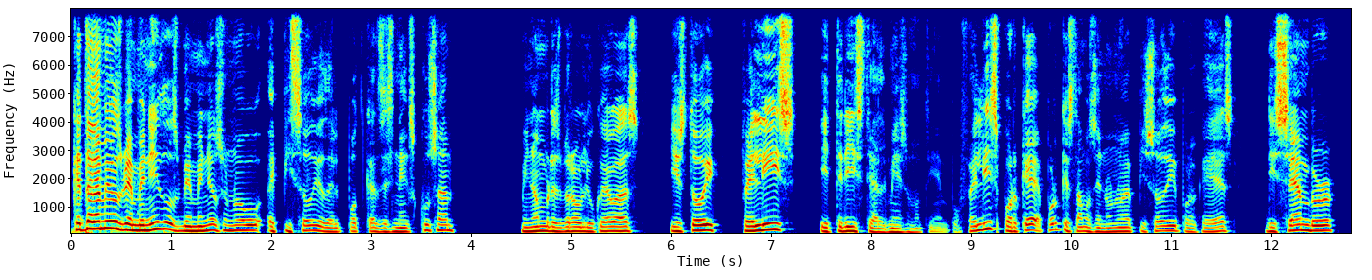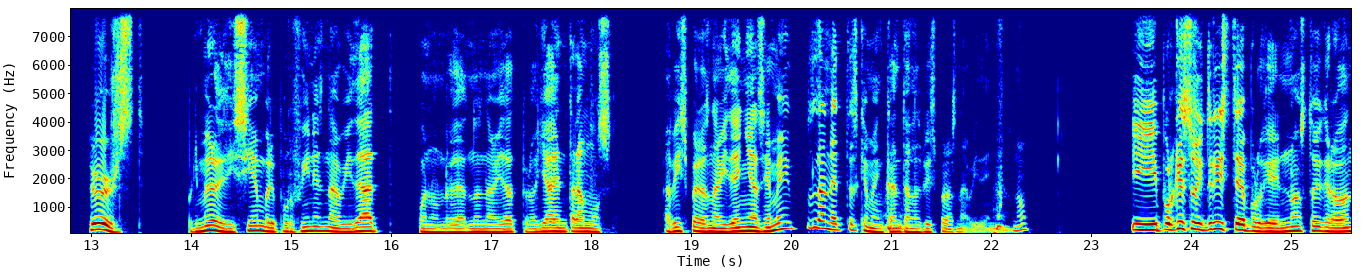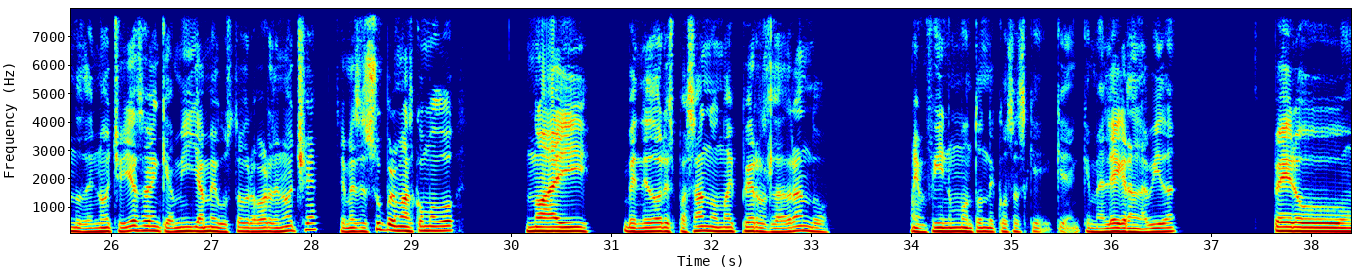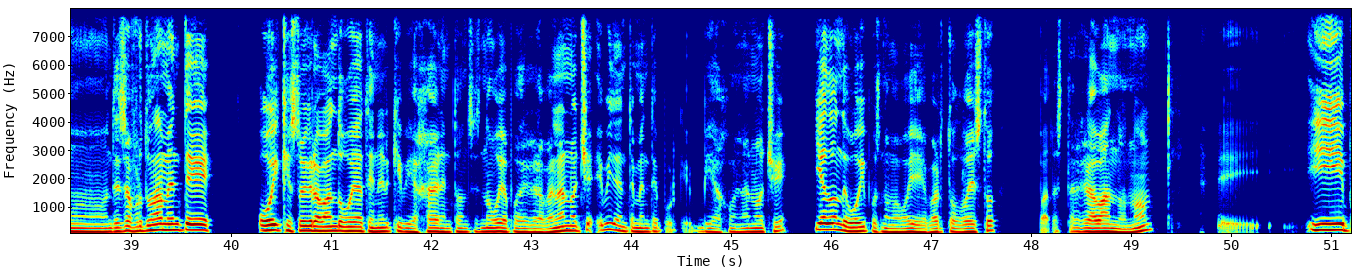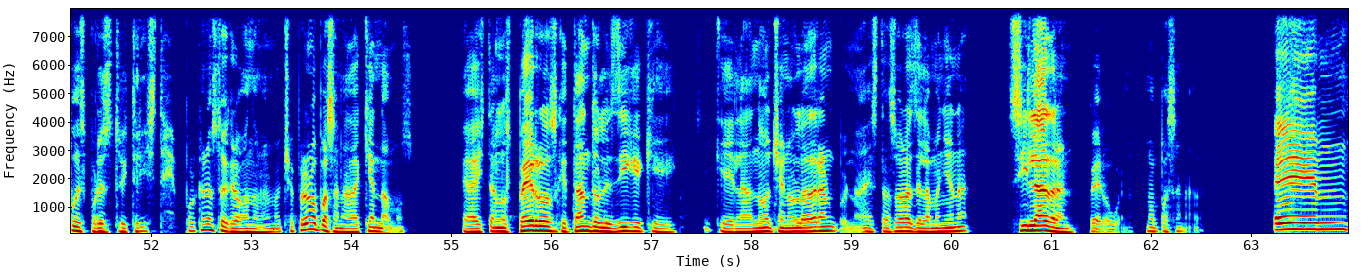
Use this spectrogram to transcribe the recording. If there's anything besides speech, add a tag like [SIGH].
¿Qué tal amigos? Bienvenidos, bienvenidos a un nuevo episodio del podcast de Sin Excusa. Mi nombre es Braulio Cuevas y estoy feliz y triste al mismo tiempo. Feliz ¿por qué? Porque estamos en un nuevo episodio y porque es December 1st, primero de diciembre, por fin es Navidad. Bueno, en realidad no es Navidad, pero ya entramos a vísperas navideñas y a mí, pues la neta es que me encantan las vísperas navideñas, ¿no? ¿Y por qué estoy triste? Porque no estoy grabando de noche. Ya saben que a mí ya me gustó grabar de noche. Se me hace súper más cómodo. No hay vendedores pasando, no hay perros ladrando. En fin, un montón de cosas que, que, me alegran la vida. Pero desafortunadamente hoy que estoy grabando voy a tener que viajar, entonces no voy a poder grabar en la noche, evidentemente porque viajo en la noche y a donde voy pues no me voy a llevar todo esto para estar grabando, ¿no? Eh, y pues por eso estoy triste, porque no estoy grabando en la noche, pero no pasa nada, aquí andamos. Ahí están los perros que tanto les dije que, que en la noche no ladran, bueno, a estas horas de la mañana sí ladran, pero bueno, no pasa nada. Eh,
